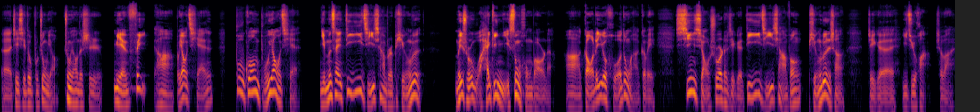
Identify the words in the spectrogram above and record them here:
呃，这些都不重要，重要的是免费啊，不要钱，不光不要钱。你们在第一集下边评论，没准我还给你送红包呢！啊，搞了一个活动啊，各位，新小说的这个第一集下方评论上，这个一句话是吧？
